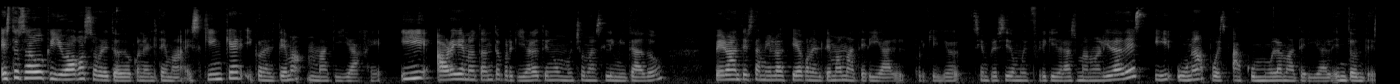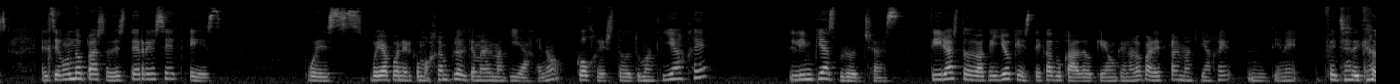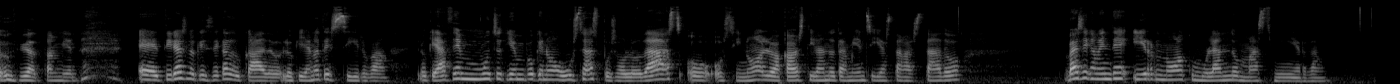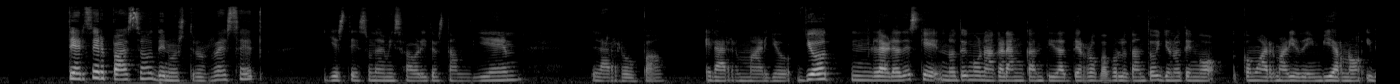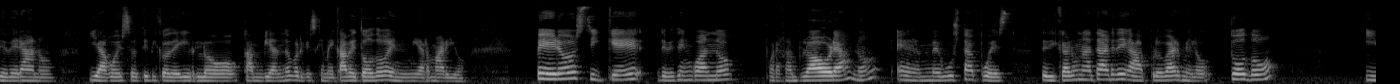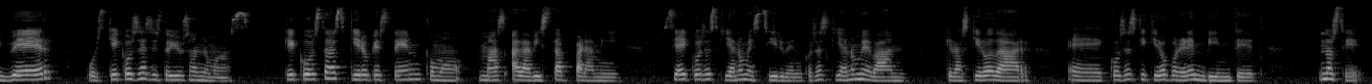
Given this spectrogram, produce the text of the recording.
Esto es algo que yo hago sobre todo con el tema skincare y con el tema maquillaje. Y ahora ya no tanto porque ya lo tengo mucho más limitado, pero antes también lo hacía con el tema material, porque yo siempre he sido muy friki de las manualidades y una pues acumula material. Entonces, el segundo paso de este reset es pues voy a poner como ejemplo el tema del maquillaje, ¿no? Coges todo tu maquillaje, limpias brochas, tiras todo aquello que esté caducado, que aunque no lo parezca, el maquillaje mm, tiene fecha de caducidad también. Eh, tiras lo que esté caducado, lo que ya no te sirva, lo que hace mucho tiempo que no usas, pues o lo das o, o si no, lo acabas tirando también si ya está gastado. Básicamente ir no acumulando más mierda. Tercer paso de nuestro reset, y este es uno de mis favoritos también, la ropa el armario. Yo mm, la verdad es que no tengo una gran cantidad de ropa, por lo tanto yo no tengo como armario de invierno y de verano y hago eso típico de irlo cambiando porque es que me cabe todo en mi armario. Pero sí que de vez en cuando, por ejemplo ahora, ¿no? Eh, me gusta pues dedicar una tarde a probármelo todo y ver pues qué cosas estoy usando más, qué cosas quiero que estén como más a la vista para mí. Si hay cosas que ya no me sirven, cosas que ya no me van, que las quiero dar, eh, cosas que quiero poner en Vinted, no sé,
